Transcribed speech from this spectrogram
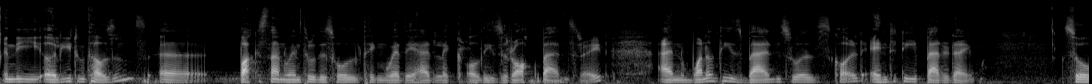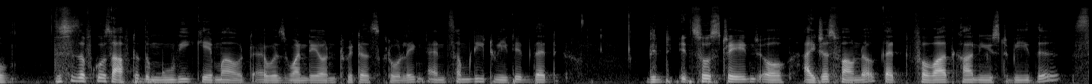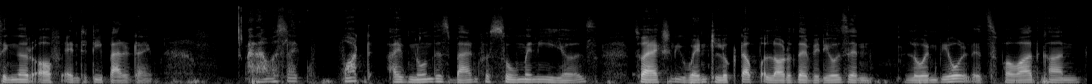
in the early 2000s, uh, Pakistan went through this whole thing where they had like all these rock bands, right? And one of these bands was called Entity Paradigm. So this is of course after the movie came out. I was one day on Twitter scrolling and somebody tweeted that did it's so strange or I just found out that Fawad Khan used to be the singer of Entity Paradigm. And I was like, what? I've known this band for so many years. So I actually went looked up a lot of their videos and lo and behold, it's Fawad Khan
